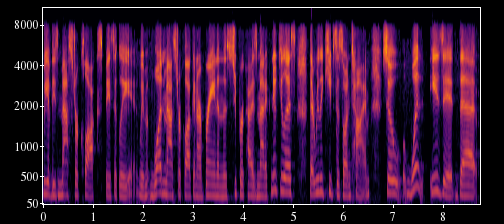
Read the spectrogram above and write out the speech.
we have these master clocks, basically. We have one master clock in our brain and the suprachiasmatic nucleus that really keeps us on time. So, what is it that,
